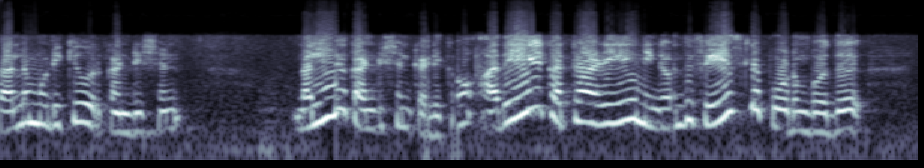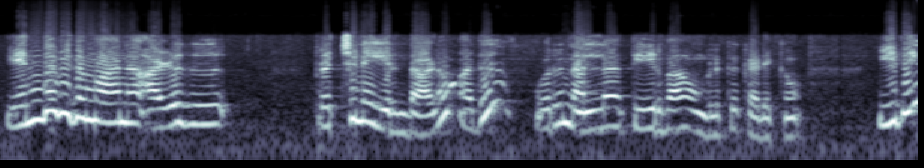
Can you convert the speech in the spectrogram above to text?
தலைமுடிக்கு ஒரு கண்டிஷன் நல்ல கண்டிஷன் கிடைக்கும். அதே கற்றாழையே நீங்க வந்து ஃபேஸ்ல போடும்போது எந்த விதமான அழகு பிரச்சனை இருந்தாலும் அது ஒரு நல்ல தீர்வா உங்களுக்கு கிடைக்கும். இதே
